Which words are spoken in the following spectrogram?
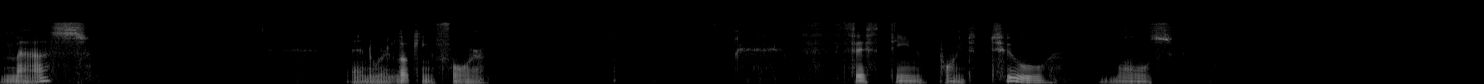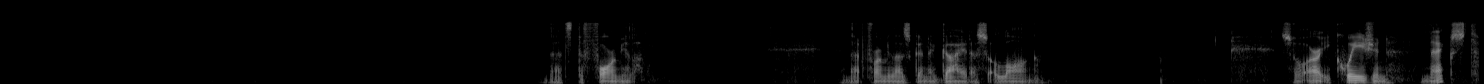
mass. And we're looking for 15.2 moles That's the formula And that formula is going to guide us along. So our equation next,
